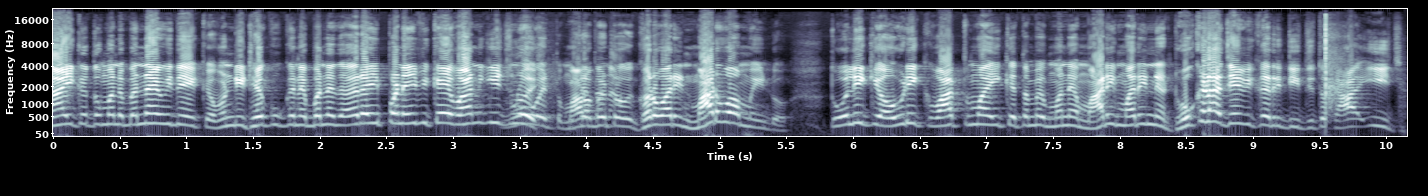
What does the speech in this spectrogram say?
ના કે તું મને બનાવી દે કે વંડી ઠેકું કે બને દે. અરે પણ એવી કઈ વાનગી જ ન હોય તો મારો બેટો ઘરવાળીને મારવા માંડ્યો. તો ઓલી કે અવડીક વાતમાં એ કે તમે મને મારી મારીને ઢોકળા જેવી કરી દીધી. તો કે હા ઈ જ.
